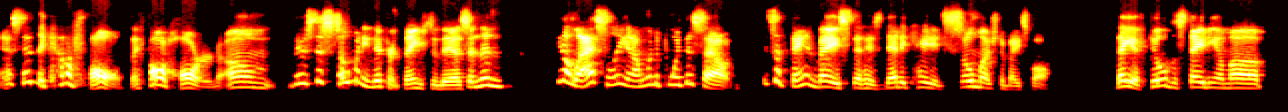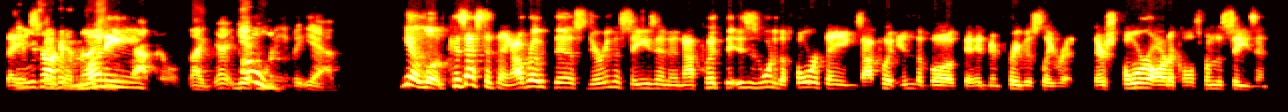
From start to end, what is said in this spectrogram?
And instead, they kind of fought. They fought hard. Um, there's just so many different things to this. And then, you know, lastly, and I want to point this out, it's a fan base that has dedicated so much to baseball. They have filled the stadium up. They and have you're talking money. capital, like uh, get Oh. money, but yeah, Yeah, look, because that's the thing. I wrote this during the season, and I put this is one of the four things I put in the book that had been previously written. There's four articles from the season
